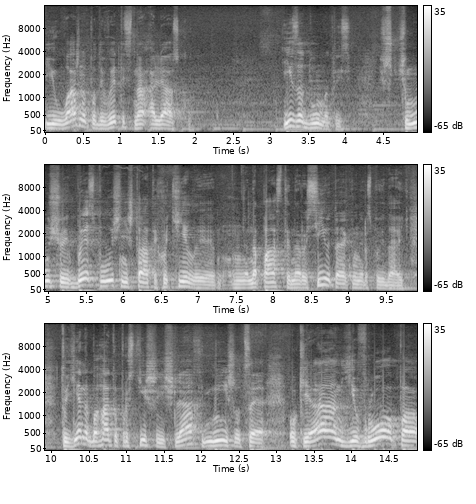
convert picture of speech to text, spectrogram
і уважно подивитись на Аляску і задуматись. Тому що якби Сполучені Штати хотіли напасти на Росію, так як вони розповідають, то є набагато простіший шлях, ніж оце океан, Європа,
